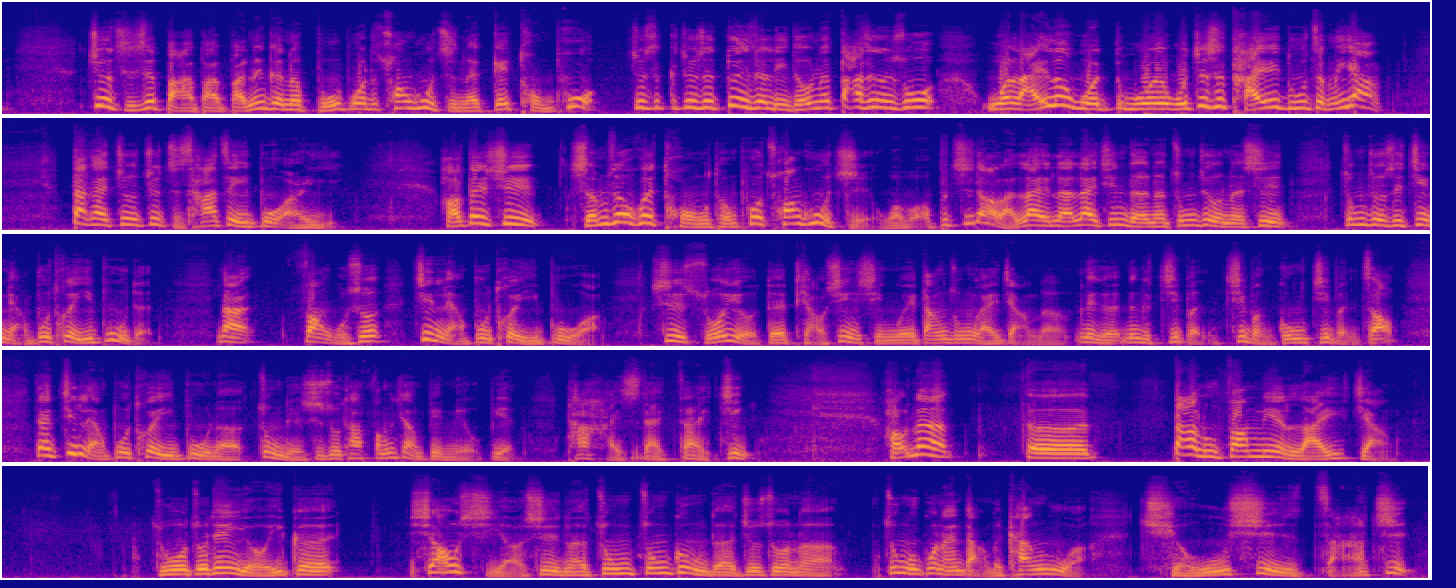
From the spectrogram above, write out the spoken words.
就只是把把把那个呢薄薄的窗户纸呢给捅破，就是就是对着里头呢大声的说：“我来了，我我我就是台独，怎么样？”大概就就只差这一步而已。好，但是什么时候会捅捅破窗户纸，我我不知道了。赖赖赖清德呢，终究呢是终究是进两步退一步的。那放我说进两步退一步啊，是所有的挑衅行为当中来讲呢，那个那个基本基本功基本招。但进两步退一步呢，重点是说它方向并没有变，它还是在在进。好，那呃大陆方面来讲，昨昨天有一个消息啊，是呢中中共的，就是说呢中国共产党的刊物啊《求是》杂志，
